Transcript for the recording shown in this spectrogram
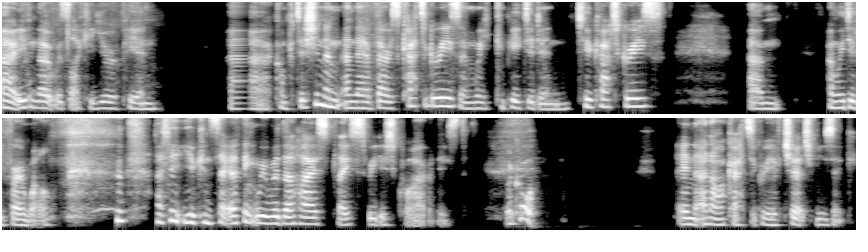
uh, even though it was like a European uh, competition, and, and there are various categories, and we competed in two categories, um, and we did very well. I think you can say I think we were the highest placed Swedish choir, at least. Oh, cool. In, in our category of church music.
